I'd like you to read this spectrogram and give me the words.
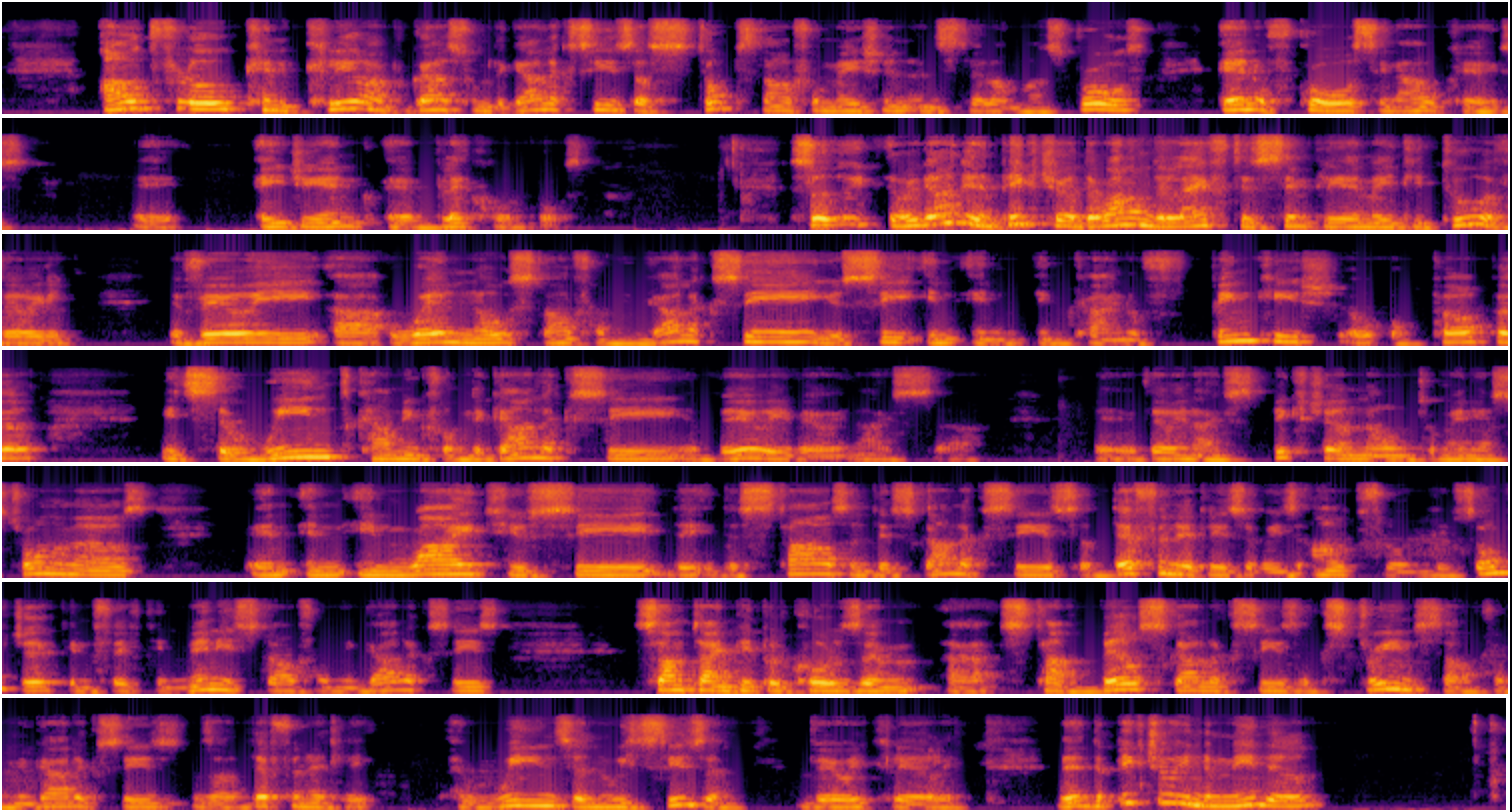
Outflow can clear up gas from the galaxies as stop star formation and stellar mass growth, and of course, in our case, uh, AGN uh, black hole growth. So regarding the picture, the one on the left is simply M82, a very a very uh, well-known star-forming galaxy. You see in, in, in kind of pinkish or, or, purple, it's a wind coming from the galaxy, a very, very nice, uh, a very nice picture known to many astronomers. In, in, in white, you see the, the stars in this galaxy, so definitely there is outflow in this object. In fact, in many star-forming galaxies, Sometimes people call them uh, starburst galaxies, extreme star-forming galaxies. Those are definitely winds, and we see them very clearly. The, the picture in the middle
